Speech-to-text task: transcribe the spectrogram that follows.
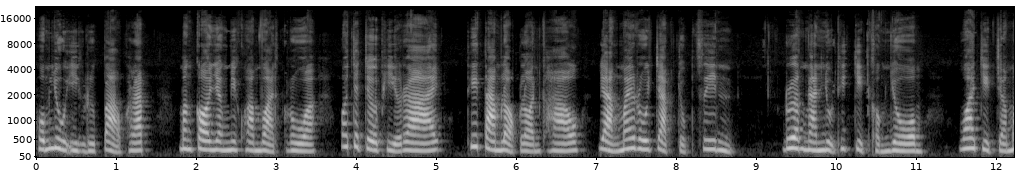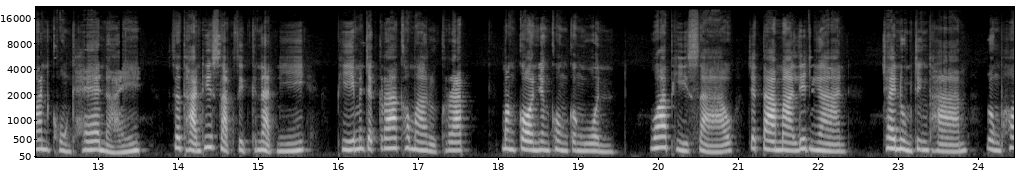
ผมอยู่อีกหรือเปล่าครับ มังกรยังมีความหวาดกลัวว่าจะเจอผีร้ายที่ตามหลอกหลอนเขาอย่างไม่รู้จักจบสิ้น เรื่องนั้นอยู่ที่จิตของโยม ว่าจิตจะมั่นคงแค่ไหน สถานที่ศักดิ์สิทธิ์ขนาดนี้ ผีมันจะกล้าเข้ามาหรือครับ มังกรยังคงกังวล ว่าผีสาวจะตามมาเล่นงาน ชายหนุ่มจึงถามหลวงพ่อ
